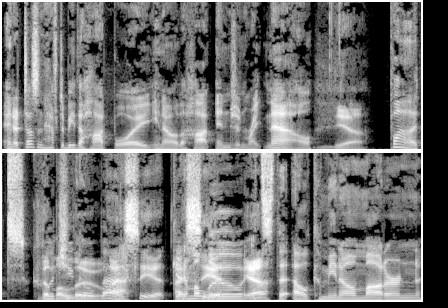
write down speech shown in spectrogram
and it doesn't have to be the hot boy, you know, the hot engine right now, Yeah. but The could you go Maloo. I see it. Get I a see it. Yeah. It's the El Camino modern,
